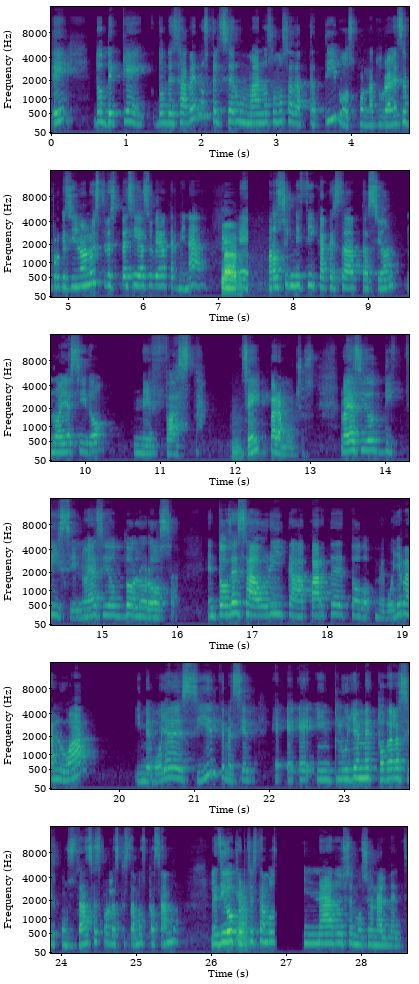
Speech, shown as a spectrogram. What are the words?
¿Sí? Donde qué? Donde sabemos que el ser humano somos adaptativos por naturaleza, porque si no nuestra especie ya se hubiera terminado. Claro. Eh, no significa que esta adaptación no haya sido nefasta, mm. ¿sí? Para muchos. No haya sido difícil, no haya sido dolorosa. Entonces, ahorita, aparte de todo, me voy a evaluar y me voy a decir que me siento, eh, eh, eh, incluyeme todas las circunstancias por las que estamos pasando. Les digo que ahorita estamos minados emocionalmente,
